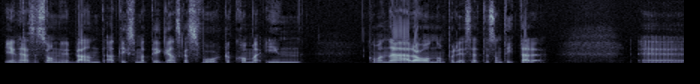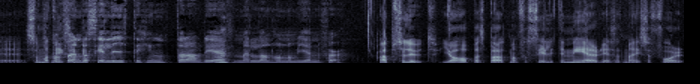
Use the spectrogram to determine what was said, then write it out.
i den här säsongen ibland. Att liksom att det är ganska svårt att komma in, komma nära honom på det sättet som tittare. Eh, som Man får ändå exempel, se lite hintar av det Mm. mellan honom och Jennifer absolut, jag hoppas bara att man får se lite mer av det så att man liksom får,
